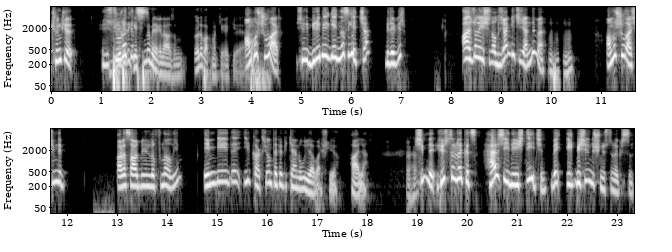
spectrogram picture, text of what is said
çünkü de Rockets geçinmemeleri lazım. Öyle bakmak gerekiyor yani. ama şu var. Şimdi birebir ge- nasıl geçeceksin? Birebir. Isolation alacaksın geçeceksin değil mi? Hı hı hı. Ama şu var şimdi Aras abinin lafını alayım. NBA'de ilk aksiyon tepe roll ile başlıyor hala. Şimdi Houston Rockets her şey değiştiği için ve ilk beşini düşün Houston Rockets'ın.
